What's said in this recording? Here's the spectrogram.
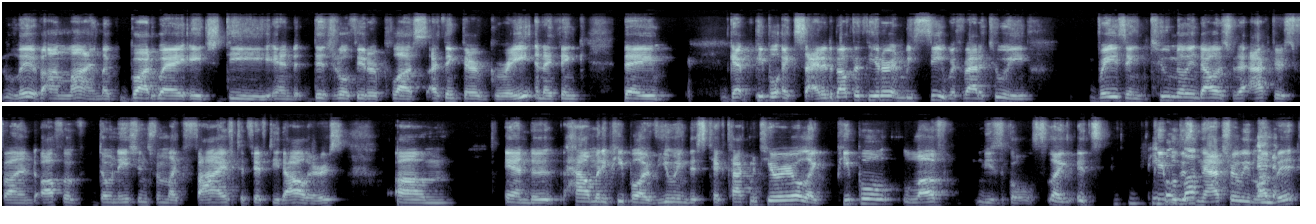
live online like Broadway HD and Digital Theater Plus. I think they're great and I think they get people excited about the theater and we see with Ratatouille raising 2 million dollars for the actors fund off of donations from like 5 to 50 dollars. Um and uh, how many people are viewing this TikTok material. Like people love musicals. Like it's people, people just love, naturally love and, it,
